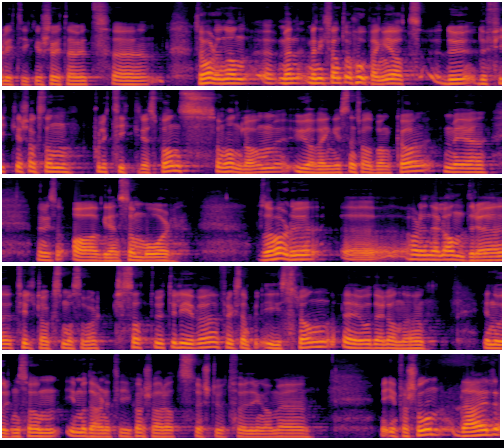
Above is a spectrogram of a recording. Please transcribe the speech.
politiker, så vidt jeg vet. Eh, så har du noen, eh, men, men ikke sant, hovedpoenget er at du, du, fikk en slags sånn politikkrespons som handla om uavhengige sentralbanker med, med liksom avgrensa mål. Så har du, uh, har du, en del andre tiltak som også har vært satt ut i livet. F.eks. Island er jo det landet i Norden som i moderne tid kanskje har hatt største utfordringer med, med inflasjon. Der,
